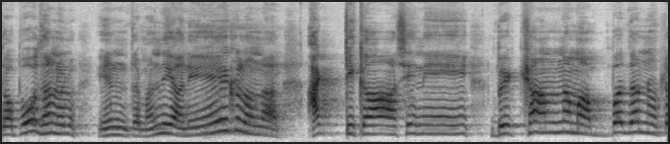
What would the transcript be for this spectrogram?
తపోధనులు ఇంతమంది అనేకులు ఉన్నారు. అట్టి కాశిని భిక్షాన్నం అబ్బదనుట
